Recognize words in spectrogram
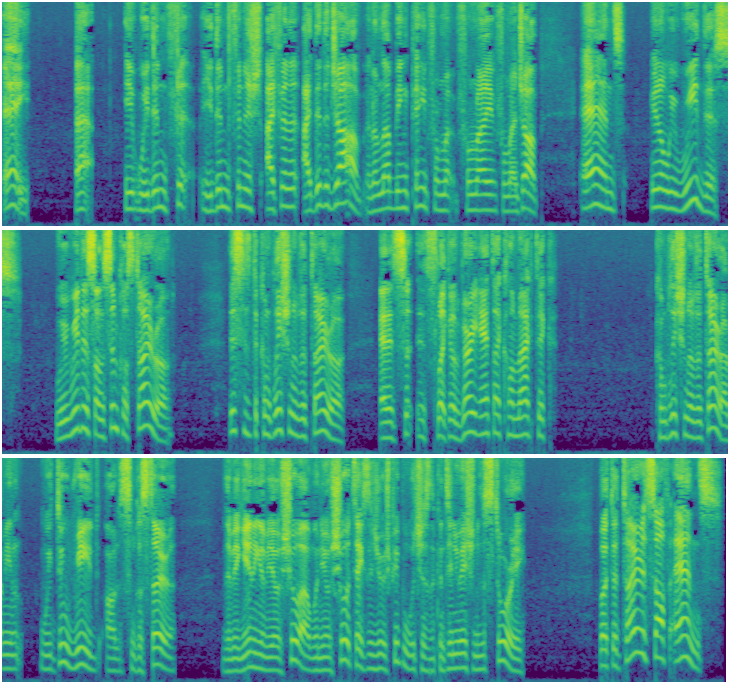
"Hey, uh, we didn't fi- you didn't finish. I fin- I did the job, and I'm not being paid for my for my for my job." And you know, we read this. We read this on Simchas Torah. This is the completion of the Torah, and it's it's like a very anticlimactic completion of the Torah. I mean, we do read on Simchas Torah the beginning of Yoshua, when Yoshua takes the Jewish people, which is the continuation of the story. But the Torah itself ends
